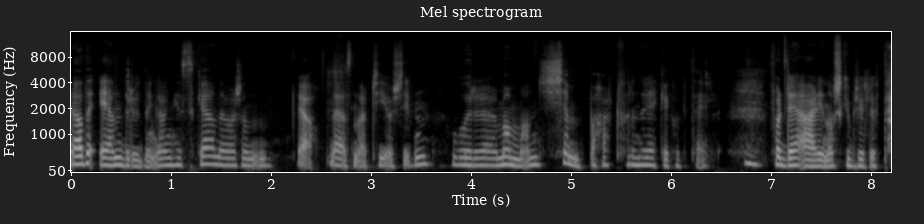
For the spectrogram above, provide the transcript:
Jeg hadde én brud en gang, husker jeg. Det var sånn Ja, det er snart ti år siden. Hvor eh, mammaen kjempa hardt for en rekecocktail. For det er de norske bryllup.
